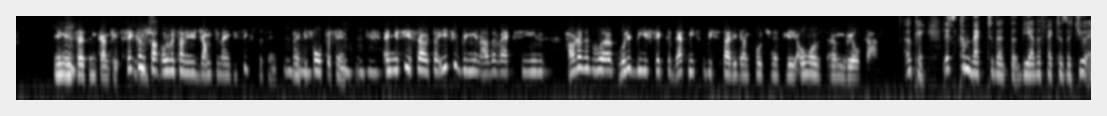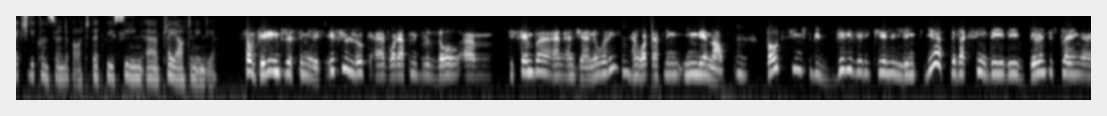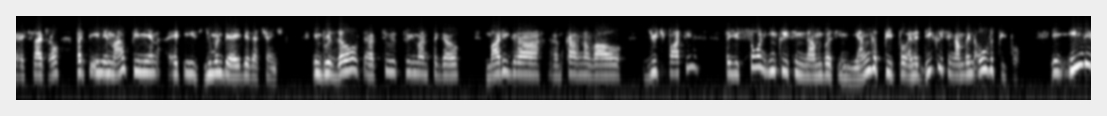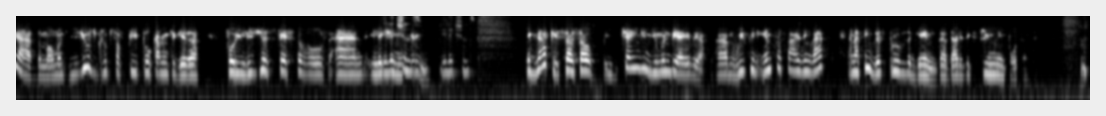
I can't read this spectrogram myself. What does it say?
in, in hmm. certain countries. Second yes. shot, all of a sudden you jump to 96%, mm-hmm. 94%. percent mm hmm And you see, so, so if you bring in other vaccines, how does it work? Will it be effective? That needs to be studied, unfortunately, almost um, real time. Okay, let's come back to the, the, the, other factors that you're actually concerned about that we're seeing uh, play out in India. So, very interestingly, if you look at what happened in Brazil um, December and, and January mm. and what's happening in India now, mm both seems to be very, very clearly linked. Yes, the vaccine, the, the variant is playing a, slight role, but in, in my opinion, it is human behavior that changed. In Brazil, uh, two, three months ago, Mardi Gras, um, Carnival, huge parties. So you saw an increase in numbers in younger people and a decrease in number in older people. In India at the moment, huge groups of people coming together for religious festivals and election elections. Elections. Exactly. So, so change in human behavior. Um, we've been emphasizing that, and I think this proves again that that is extremely important.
